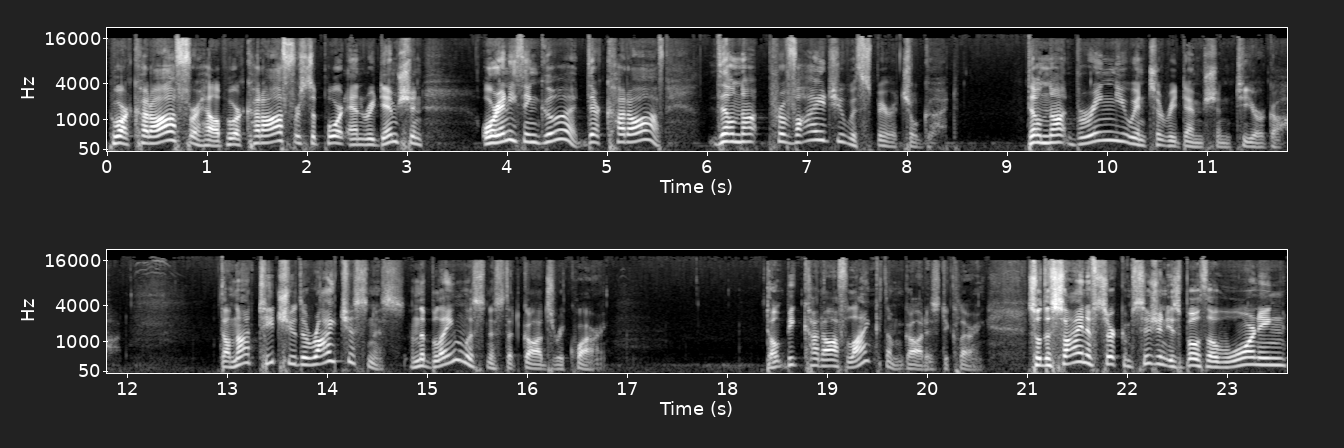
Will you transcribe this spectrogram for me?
who are cut off for help, who are cut off for support and redemption or anything good. They're cut off. They'll not provide you with spiritual good. They'll not bring you into redemption to your God. They'll not teach you the righteousness and the blamelessness that God's requiring. Don't be cut off like them, God is declaring. So the sign of circumcision is both a warning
